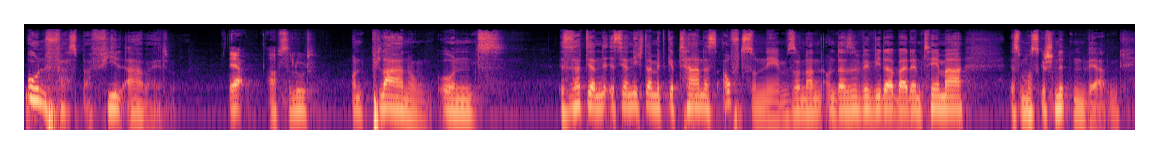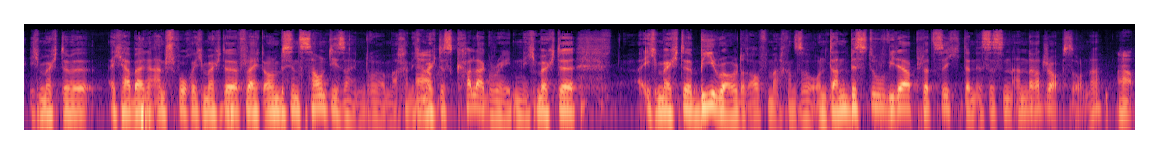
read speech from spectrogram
unfassbar viel Arbeit Ja, absolut. und Planung und es hat ja, ist ja nicht damit getan, es aufzunehmen, sondern, und da sind wir wieder bei dem Thema, es muss geschnitten werden. Ich möchte, ich habe einen Anspruch, ich möchte vielleicht auch ein bisschen Sounddesign drüber machen. Ich Ja. möchte es color graden. Ich möchte, ich möchte B-Roll drauf machen, so. Und dann bist du wieder plötzlich, dann ist es ein anderer Job, so, ne? Ja.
